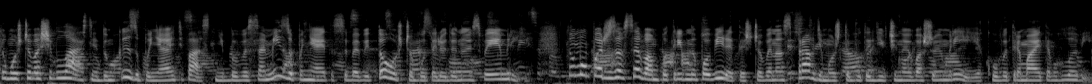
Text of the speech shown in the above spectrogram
тому що ваші власні думки зупиняють вас, ніби ви самі зупиняєте себе від того, щоб бути людиною своєї мрії. Тому, перш за все, вам потрібно повірити, що ви насправді можете бути дівчиною вашої мрії, яку ви тримаєте в голові.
